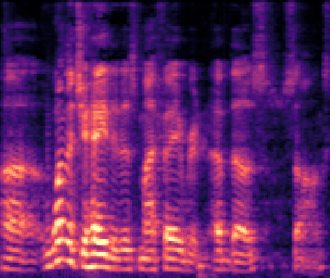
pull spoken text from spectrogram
uh, one that you hated is my favorite of those songs.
